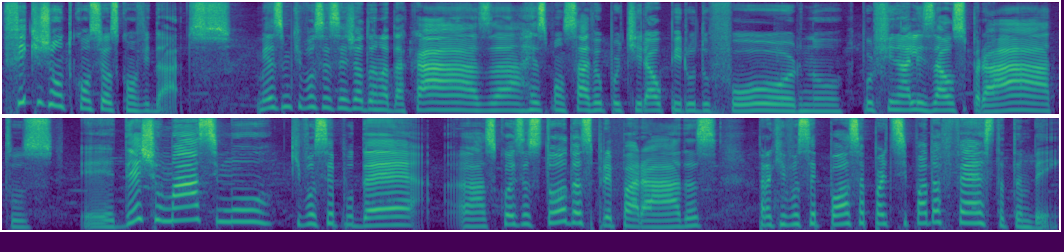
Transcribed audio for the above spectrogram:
fique junto com seus convidados. Mesmo que você seja dona da casa, responsável por tirar o peru do forno, por finalizar os pratos, é, deixe o máximo que você puder, as coisas todas preparadas, para que você possa participar da festa também.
